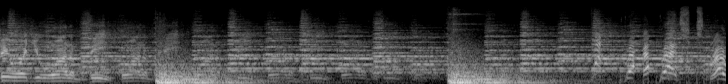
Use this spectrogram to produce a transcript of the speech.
be what you want to be. You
